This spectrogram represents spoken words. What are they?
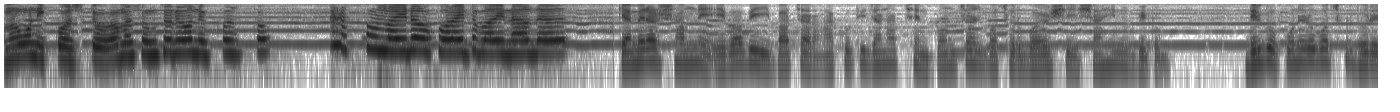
আমার অনেক কষ্ট, আমার সংসারে অনেক কষ্ট। মায়েরাও পড়াইতে পারি না ক্যামেরার সামনে এভাবেই বাঁচার আকুতি জানাচ্ছেন পঞ্চাশ বছর বয়সী শাহিনুর বেগম। দীর্ঘ পনেরো বছর ধরে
